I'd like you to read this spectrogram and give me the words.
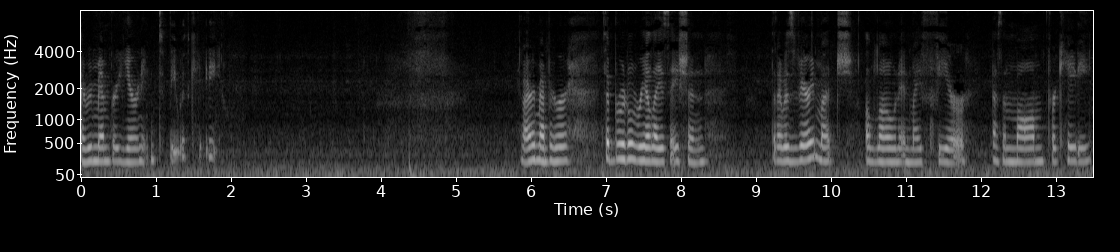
I remember yearning to be with Katie. And I remember the brutal realization that I was very much alone in my fear as a mom for Katie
